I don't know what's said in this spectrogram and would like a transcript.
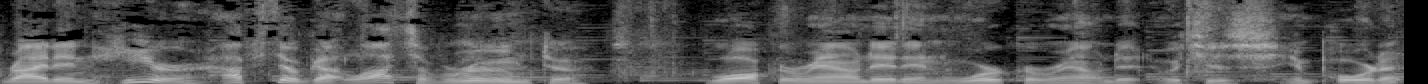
right in here, I've still got lots of room to walk around it and work around it, which is important.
